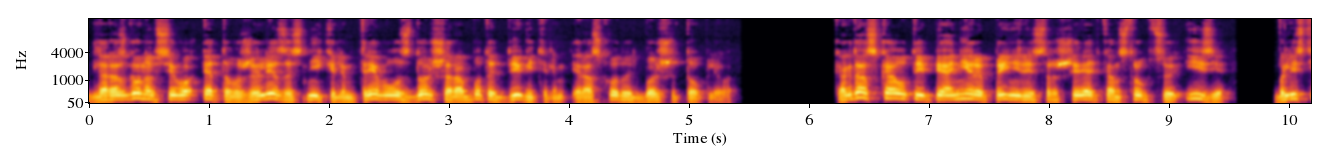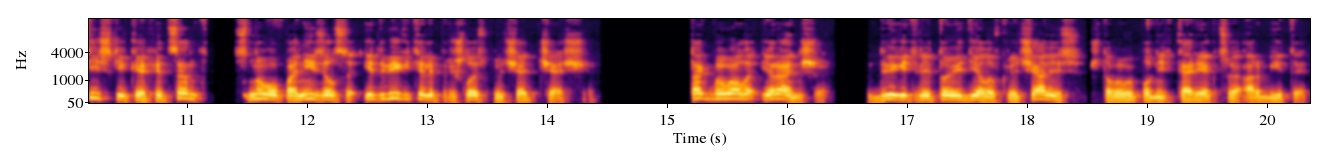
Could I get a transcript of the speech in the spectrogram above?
для разгона всего этого железа с никелем требовалось дольше работать двигателем и расходовать больше топлива. Когда скауты и пионеры принялись расширять конструкцию Изи, баллистический коэффициент снова понизился и двигатели пришлось включать чаще. Так бывало и раньше. Двигатели то и дело включались, чтобы выполнить коррекцию орбиты.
